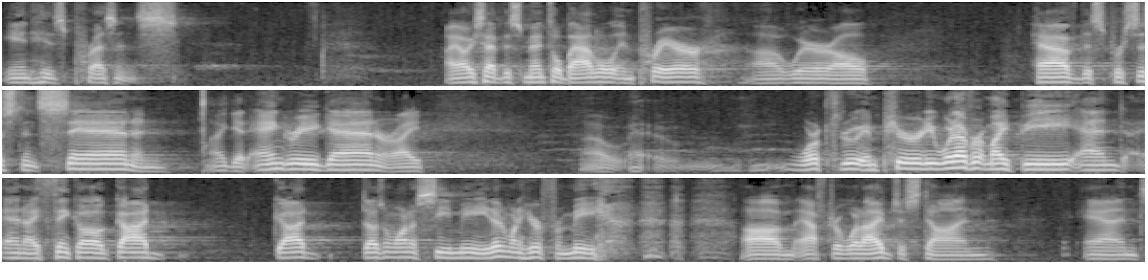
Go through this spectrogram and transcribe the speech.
in His presence. I always have this mental battle in prayer uh, where I'll have this persistent sin and I get angry again or I uh, work through impurity, whatever it might be, and, and I think, oh, God, God doesn't want to see me. He doesn't want to hear from me um, after what I've just done, and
